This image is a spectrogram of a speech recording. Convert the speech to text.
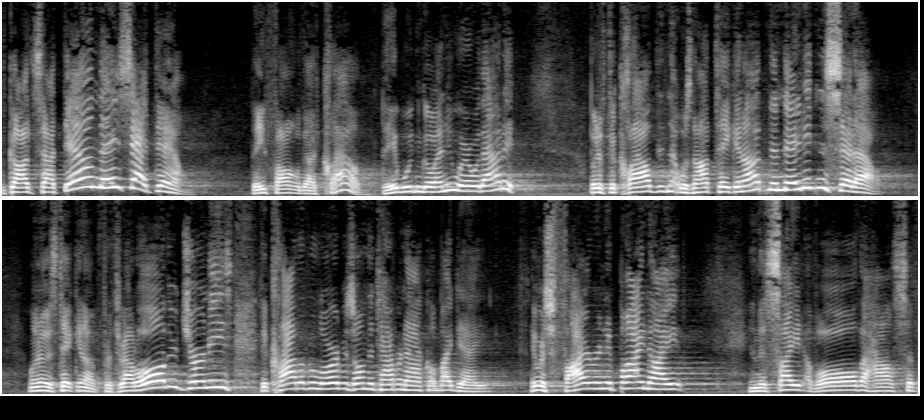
If God sat down, they sat down. They followed that cloud. They wouldn't go anywhere without it. But if the cloud didn't, was not taken up, then they didn't set out when it was taken up. For throughout all their journeys, the cloud of the Lord was on the tabernacle by day. There was fire in it by night in the sight of all the house of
